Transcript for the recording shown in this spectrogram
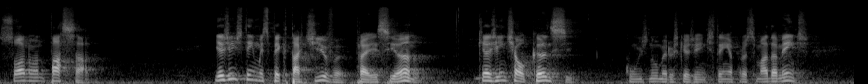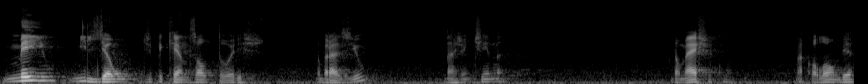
só no ano passado. E a gente tem uma expectativa para esse ano que a gente alcance, com os números que a gente tem aproximadamente, meio milhão de pequenos autores no Brasil, na Argentina, no México, na Colômbia.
